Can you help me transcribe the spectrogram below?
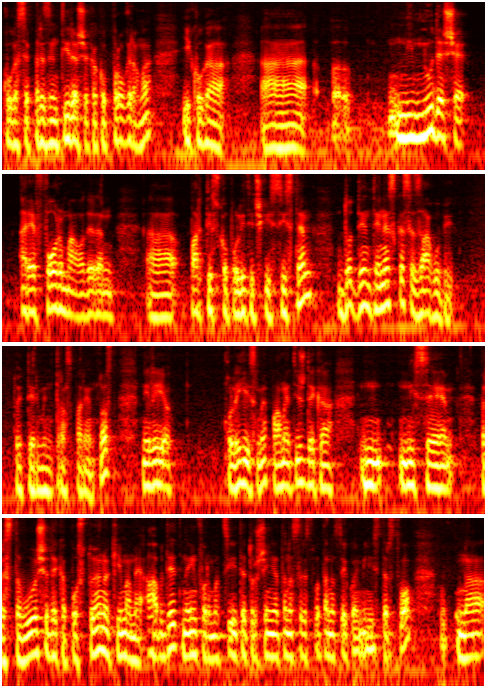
кога се презентираше како програма и кога а, ни нудеше реформа од еден партиско-политички систем, до ден денеска се загуби тој термин транспарентност. Нели, колеги сме, паметиш дека ни се представуваше дека постојано ќе имаме апдейт на информациите, трошењата на средствата на секое министерство на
